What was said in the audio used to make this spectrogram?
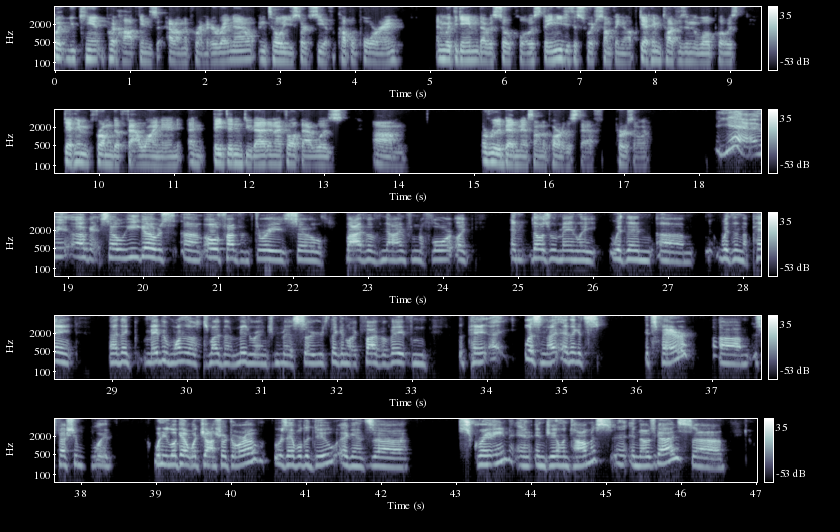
but you can't put Hopkins out on the perimeter right now until you start to see if a couple pour in. And with the game that was so close, they needed to switch something up, get him touches in the low post, get him from the foul line in, and they didn't do that. And I thought that was um, a really bad miss on the part of the staff, personally. Yeah, I mean, okay, so he goes um 0 5 from three, so five of nine from the floor, like, and those were mainly within um within the paint. I think maybe one of those might have been a mid range miss. So you're thinking like five of eight from the paint. I, listen, I, I, think it's it's fair, um, especially with when you look at what Josh Oduro was able to do against uh, Screen and, and Jalen Thomas and, and, those guys. Uh,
